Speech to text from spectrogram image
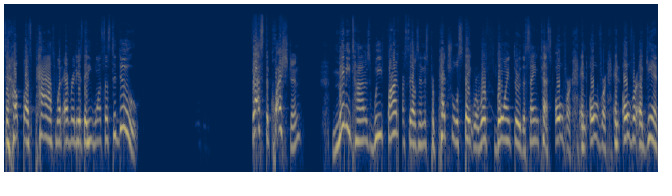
to help us pass whatever it is that he wants us to do? That's the question many times we find ourselves in this perpetual state where we're going through the same test over and over and over again.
